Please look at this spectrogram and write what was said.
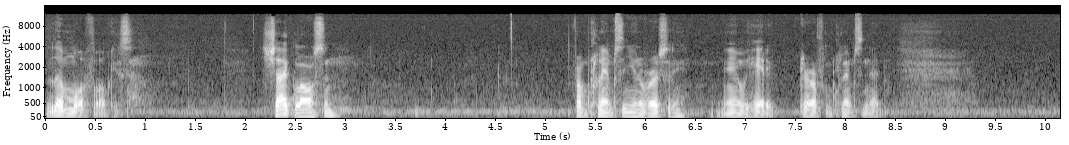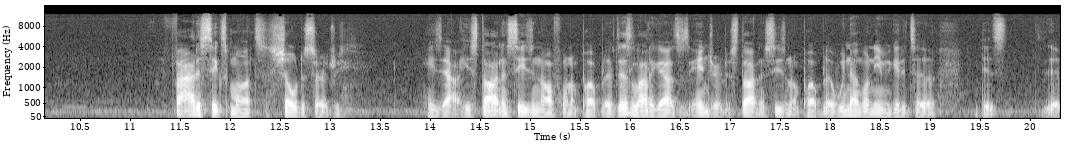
little more focus. Shaq Lawson from Clemson University, and we had a girl from Clemson that five to six months shoulder surgery. He's out. He's starting the season off on a PUP list. There's a lot of guys that's injured that's starting the season on PUP list. We're not going to even get into this the,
